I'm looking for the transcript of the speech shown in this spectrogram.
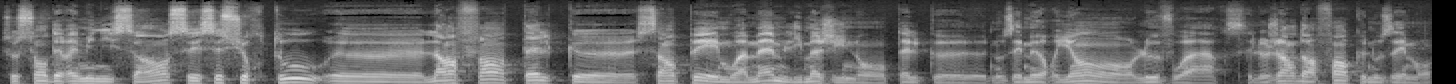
Ce sont des réminiscences et c'est surtout euh, l'enfant tel que Sampé et moi-même l'imaginons, tel que nous aimerions le voir. C'est le genre d'enfant que nous aimons.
